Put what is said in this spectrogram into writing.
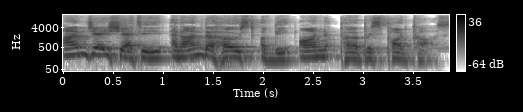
I'm Jay Shetty, and I'm the host of the On Purpose podcast.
